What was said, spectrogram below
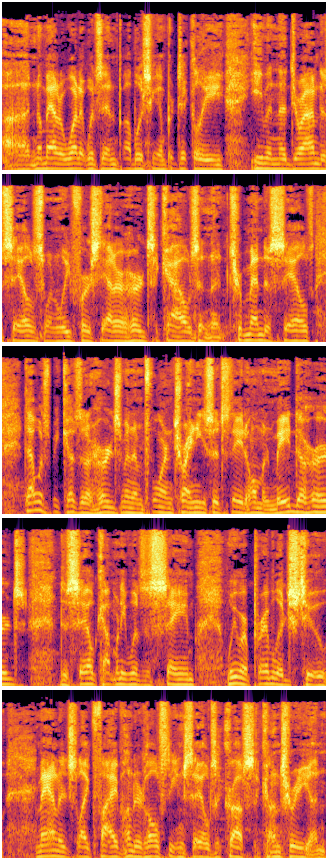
uh, no matter what it was in publishing, and particularly even the Deronda sales when we first had our herds of cows and the tremendous sales. That was because of the herdsmen and foreign trainees that stayed home and made the herds. The sale company was the same. We were privileged to manage like 500 Holstein sales across the country, and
